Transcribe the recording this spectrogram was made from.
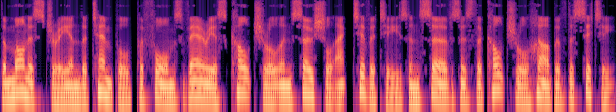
The monastery and the temple performs various cultural and social activities and serves as the cultural hub of the city.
